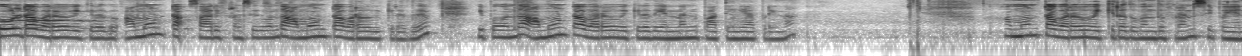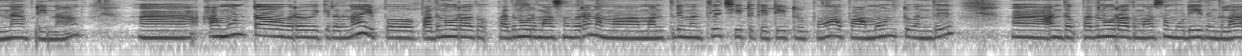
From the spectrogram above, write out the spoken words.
கோல்டாக வரவு வைக்கிறது. அமௌண்ட்டாக சாரி ஃப்ரெண்ட்ஸ் இது வந்து அமௌண்ட்டாக வரவு வைக்கிறது. இப்போ வந்து அமௌண்ட்டாக வரவு வைக்கிறது என்னன்னு பார்த்தீங்க அப்படின்னா அமௌண்ட்டாக வரவு வைக்கிறது வந்து ஃப்ரெண்ட்ஸ் இப்போ என்ன அப்படின்னா அமௌண்ட்டாக வரவு வைக்கிறதுனா இப்போது பதினோராவது பதினோரு மாதம் வரை நம்ம மந்த்லி மந்த்லி சீட்டு கட்டிகிட்டு இருப்போம். அப்போ அமௌண்ட்டு வந்து அந்த பதினோராவது மாதம் முடியுதுங்களா?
